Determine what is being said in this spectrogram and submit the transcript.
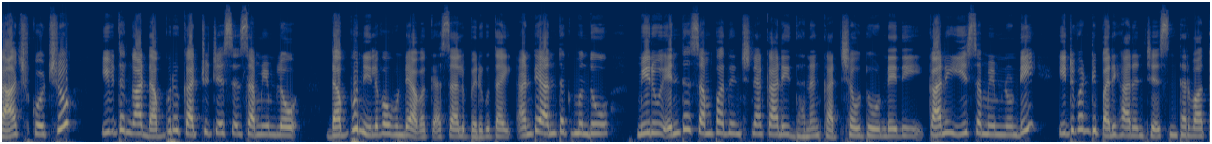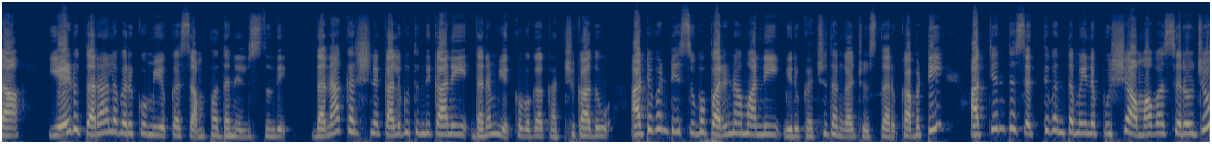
దాచుకోవచ్చు. ఈ విధంగా డబ్బును ఖర్చు చేసే సమయంలో డబ్బు నిల్వ ఉండే అవకాశాలు పెరుగుతాయి. అంటే అంతకుముందు మీరు ఎంత సంపాదించినా కానీ ధనం ఖర్చవుతూ ఉండేది. కానీ ఈ సమయం నుండి ఇటువంటి పరిహారం చేసిన తర్వాత ఏడు తరాల వరకు మీ యొక్క సంపద నిలుస్తుంది. ధనాకర్షణ కలుగుతుంది కానీ ధనం ఎక్కువగా ఖర్చు కాదు. అటువంటి శుభ పరిణామాన్ని మీరు ఖచ్చితంగా చూస్తారు. కాబట్టి అత్యంత శక్తివంతమైన పుష్య అమావాస్య రోజు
